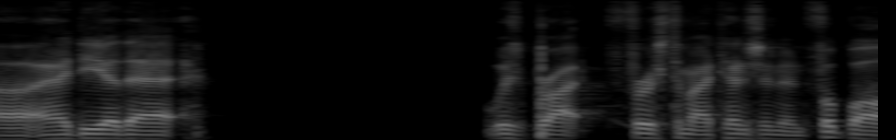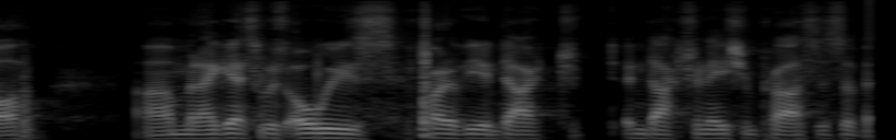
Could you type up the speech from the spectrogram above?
uh, an idea that was brought first to my attention in football, um, and I guess was always part of the indoctr- indoctrination process of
